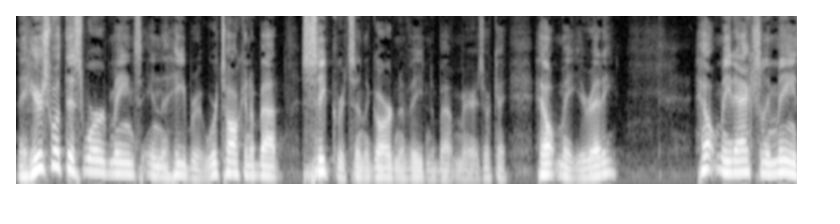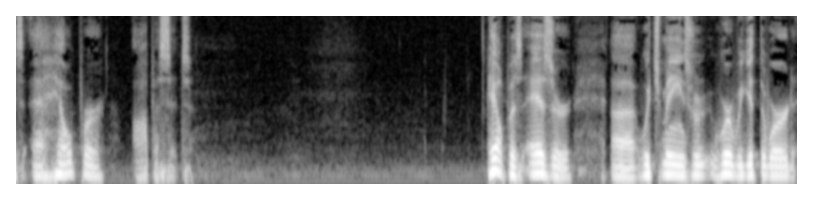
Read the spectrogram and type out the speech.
Now, here's what this word means in the Hebrew. We're talking about secrets in the Garden of Eden about marriage. Okay, help me. You ready? Helpmeet actually means a helper opposite. Help is Ezer, uh, which means where we get the word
